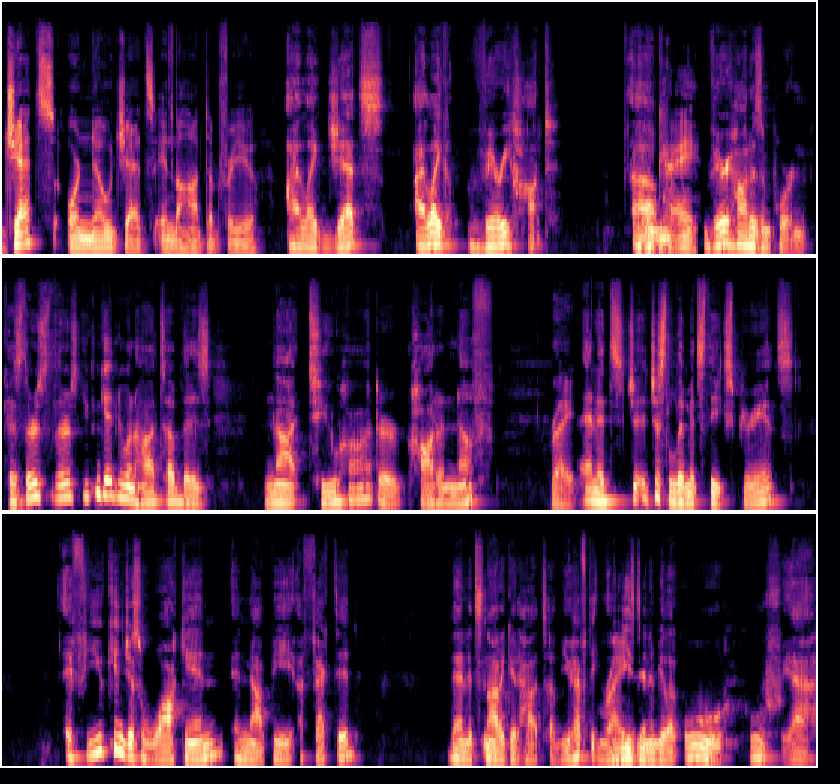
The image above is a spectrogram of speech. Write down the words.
Jets or no jets in the hot tub for you? I like jets. I like very hot. Um, okay. very hot is important because there's there's you can get into a hot tub that is not too hot or hot enough, Right. and it's it just limits the experience. If you can just walk in and not be affected, then it's not a good hot tub. You have to Right. ease in and be like, ooh, oof, yeah.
